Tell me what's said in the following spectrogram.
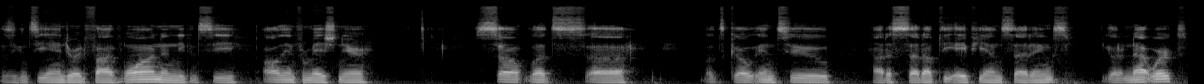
As you can see, Android 5.1, and you can see all the information here. So let's uh, let's go into how to set up the APN settings. You go to Networks,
